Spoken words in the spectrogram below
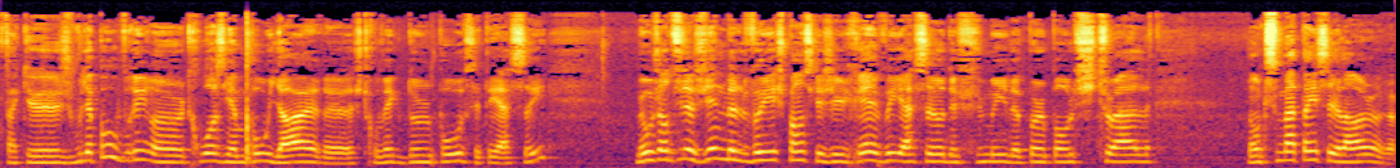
Fait que je voulais pas ouvrir un troisième pot hier. euh, je trouvais que deux pots c'était assez. Mais aujourd'hui, je viens de me lever. Je pense que j'ai rêvé à ça de fumer le Purple Chitral. Donc ce matin, c'est l'heure.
